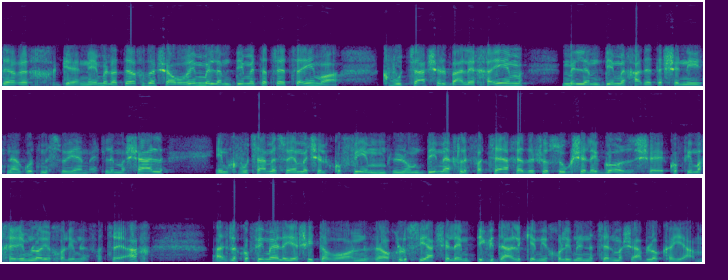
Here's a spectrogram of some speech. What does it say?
דרך גנים, אלא דרך זה שההורים מלמדים את הצאצאים, או הקבוצה של בעלי חיים מלמדים אחד את השני התנהגות מסוימת. למשל, אם קבוצה מסוימת של קופים לומדים איך לפצח איזשהו סוג של אגוז שקופים אחרים לא יכולים לפצח, אז לקופים האלה יש יתרון והאוכלוסייה שלהם תגדל כי הם יכולים לנצל משאב לא קיים.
